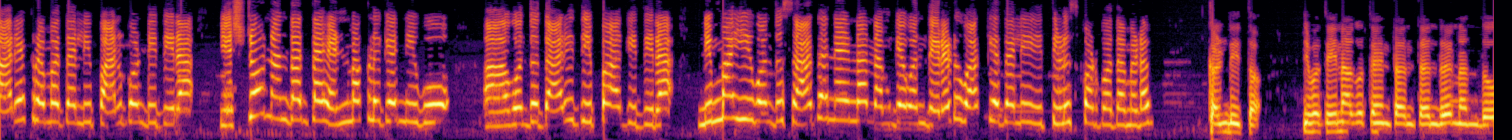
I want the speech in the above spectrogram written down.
ಕಾರ್ಯಕ್ರಮದಲ್ಲಿ ಪಾಲ್ಗೊಂಡಿದ್ದೀರಾ? ಎಷ್ಟೋ ನಂದಂತ ಹೆಣ್ಮಕ್ಳಿಗೆ ನೀವು ಒಂದು ದಾರಿ ದೀಪ ಆಗಿದ್ದೀರಾ? ನಿಮ್ಮ ಈ ಒಂದು ಸಾಧನೆಯನ್ನ ನಮ್ಗೆ ಒಂದೆರಡು ವಾಕ್ಯದಲ್ಲಿ ತಿಳಿಸ್ಕೊಡ್ಬೋದಾ ಮೇಡಮ್ ಖಂಡಿತ. ಇವತ್ತೇನಾಗುತ್ತೆ ಅಂತ ಅಂತಂದ್ರೆ ನಂದು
